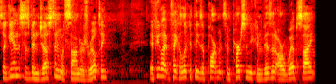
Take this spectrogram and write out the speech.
So again, this has been Justin with Saunders Realty. If you'd like to take a look at these apartments in person, you can visit our website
